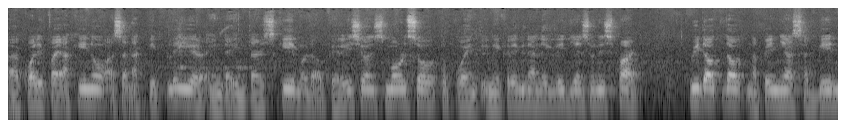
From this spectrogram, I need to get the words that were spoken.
uh, qualify Aquino as an active player in the entire scheme of the operations, more so to point in criminal negligence on his part. Without doubt, Napeñas had been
